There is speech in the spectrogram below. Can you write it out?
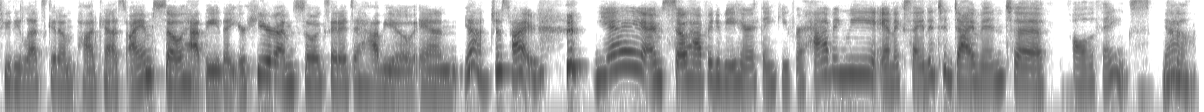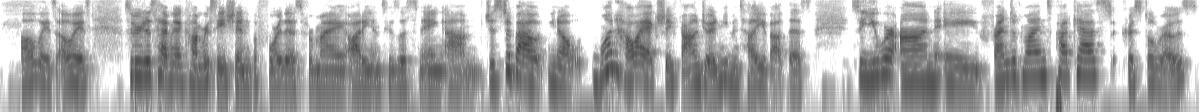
to the Let's Get 'em podcast. I am so happy that you're here. I'm so excited to have you. And yeah, just hi. Yay. I'm so happy to be here. Thank you for having me and excited to dive into all the things. Yeah, always, always. So, we are just having a conversation before this for my audience who's listening, um, just about, you know, one, how I actually found you. I didn't even tell you about this. So, you were on a friend of mine's podcast, Crystal Rose.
